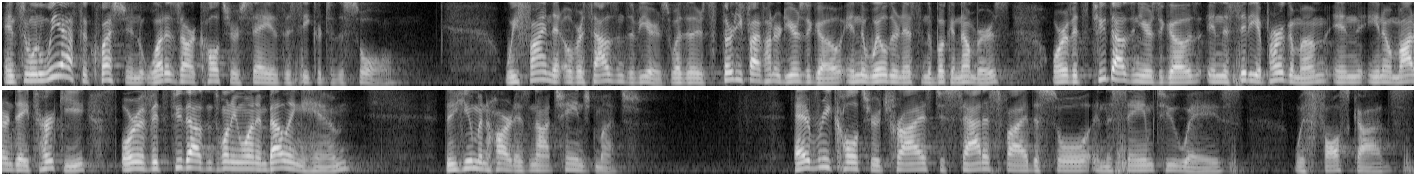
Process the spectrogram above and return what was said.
And so when we ask the question, what does our culture say is the secret to the soul? we find that over thousands of years, whether it's 3,500 years ago in the wilderness in the book of Numbers, or if it's 2,000 years ago in the city of Pergamum in you know, modern day Turkey, or if it's 2021 in Bellingham, the human heart has not changed much. Every culture tries to satisfy the soul in the same two ways with false gods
